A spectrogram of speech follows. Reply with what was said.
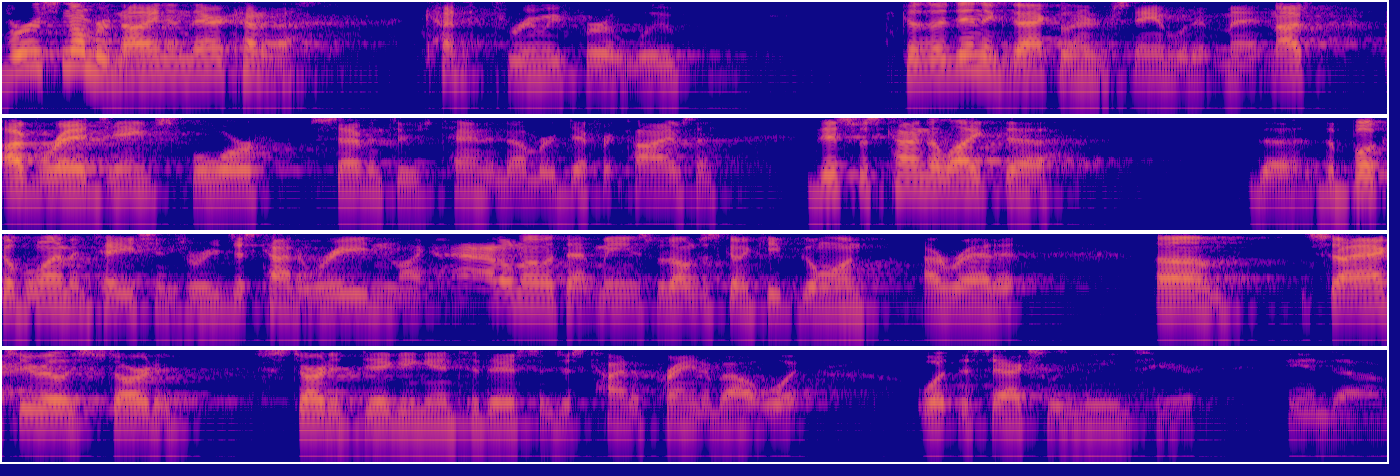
verse number nine in there kind of kind of threw me for a loop because I didn't exactly understand what it meant and I've I've read James 4, 7 through 10 a number of different times, and this was kind of like the, the, the book of Lamentations, where you just kind of read and, like, I don't know what that means, but I'm just going to keep going. I read it. Um, so I actually really started started digging into this and just kind of praying about what what this actually means here. And um,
